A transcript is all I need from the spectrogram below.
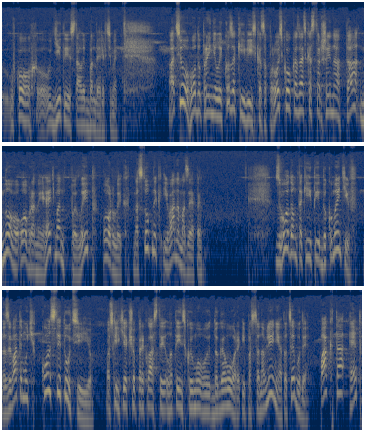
в кого діти стали бандерівцями. А цю угоду прийняли козаки війська Запорозького, козацька старшина та новообраний гетьман Пилип Орлик, наступник Івана Мазепи. Згодом такий тип документів називатимуть Конституцією, оскільки якщо перекласти латинською мовою договори і постановлення, то це буде Pacta et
